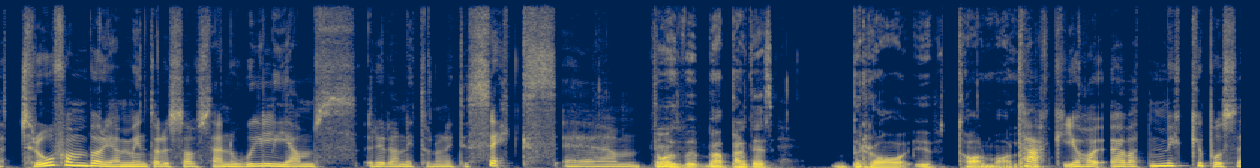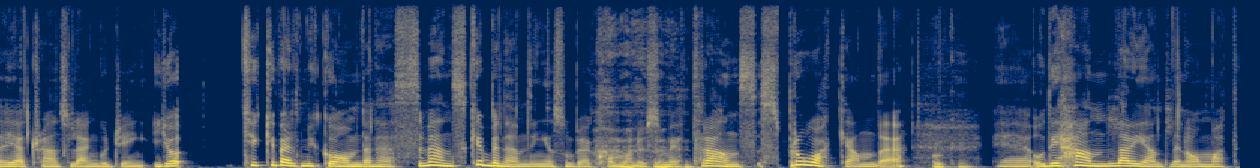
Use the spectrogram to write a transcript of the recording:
jag tror från början myntades av Sam Williams redan 1996. Eh, parentes, bra uttal Malin. Tack, jag har övat mycket på att säga translanguaging. Jag tycker väldigt mycket om den här svenska benämningen som börjar komma nu som är transspråkande. Okay. Eh, och det handlar egentligen om att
